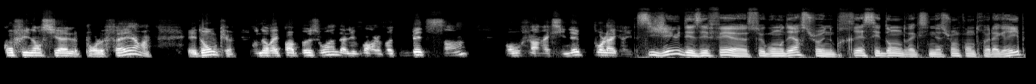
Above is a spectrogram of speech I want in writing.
confidentiel pour le faire. Et donc, vous n'aurez pas besoin d'aller voir votre médecin pour vous faire vacciner pour la grippe. Si j'ai eu des effets euh, secondaires sur une précédente vaccination contre la grippe,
